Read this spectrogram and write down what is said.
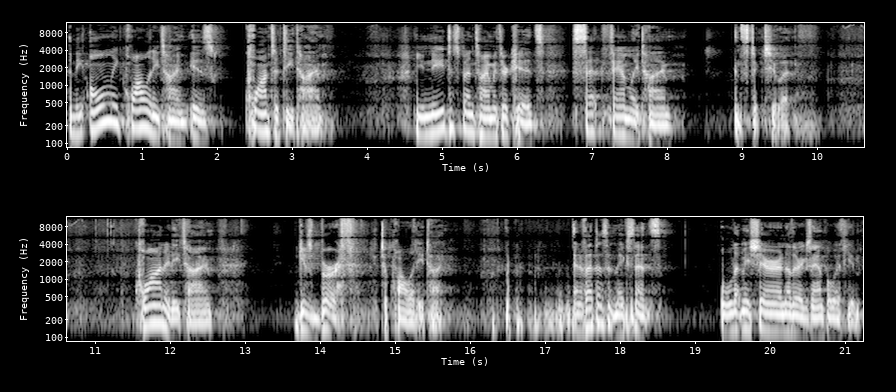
And the only quality time is quantity time. You need to spend time with your kids, set family time, and stick to it. Quantity time gives birth to quality time. And if that doesn't make sense, let me share another example with you.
